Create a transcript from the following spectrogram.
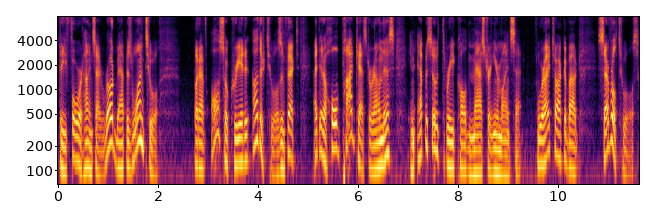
the Forward Hindsight Roadmap is one tool, but I've also created other tools. In fact, I did a whole podcast around this in episode three called Mastering Your Mindset, where I talk about several tools.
